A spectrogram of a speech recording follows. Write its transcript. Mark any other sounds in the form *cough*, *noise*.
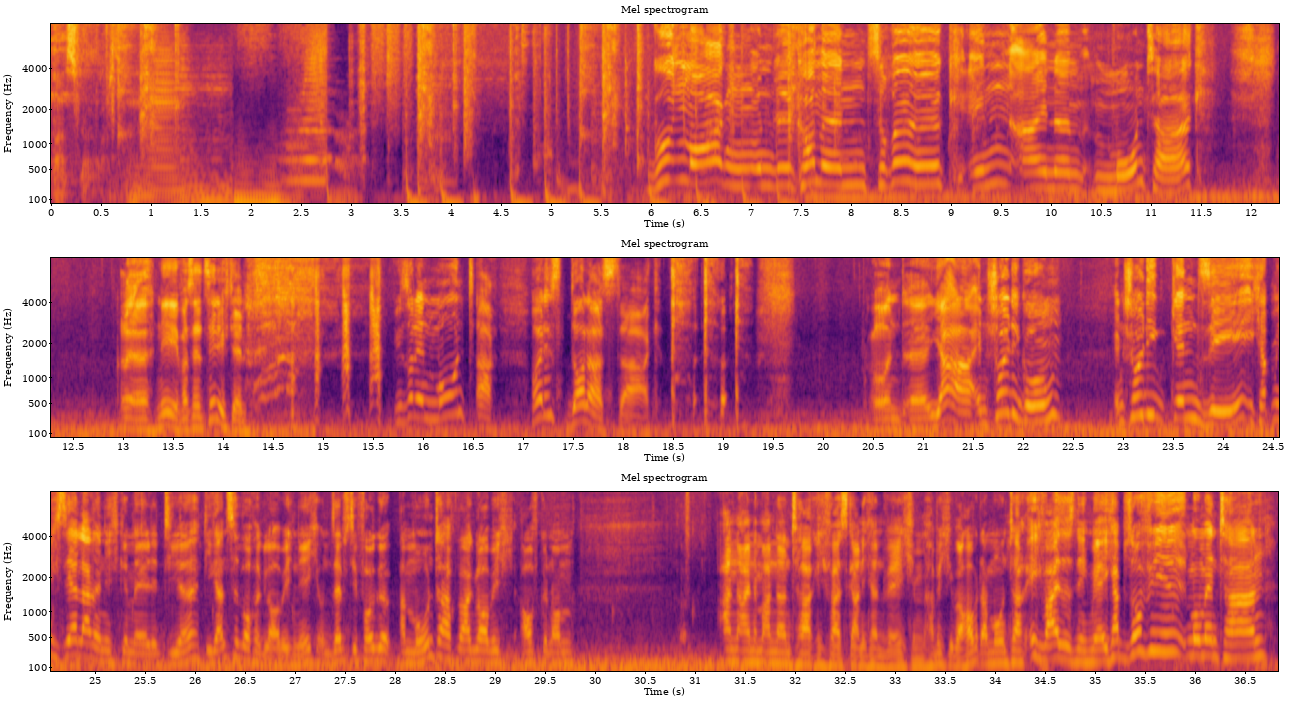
Bastard. Guten Morgen und willkommen zurück in einem Montag. Äh, nee, was erzähle ich denn? *laughs* Wieso denn Montag? Heute ist Donnerstag. Und äh, ja, Entschuldigung. Entschuldigen Sie, ich habe mich sehr lange nicht gemeldet hier. Die ganze Woche glaube ich nicht. Und selbst die Folge am Montag war, glaube ich, aufgenommen an einem anderen Tag. Ich weiß gar nicht an welchem. Habe ich überhaupt am Montag? Ich weiß es nicht mehr. Ich habe so viel momentan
